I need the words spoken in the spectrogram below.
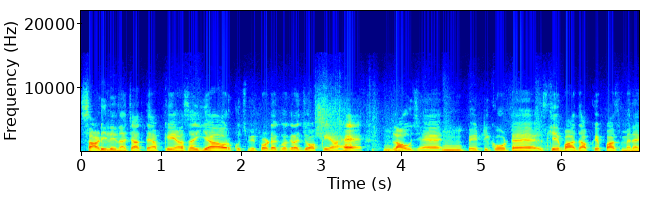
साड़ी लेना चाहते हैं आपके यहाँ से या और कुछ भी प्रोडक्ट वगैरह जो आपके यहाँ है हम्म। ब्लाउज है पेटीकोट है इसके बाद आपके पास मैंने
